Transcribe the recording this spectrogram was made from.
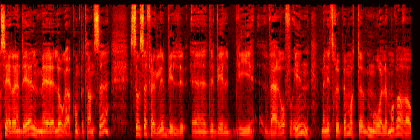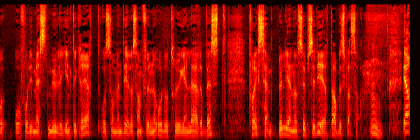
så er det en del med lavere kompetanse som selvfølgelig vil, eh, det vil bli verre å få inn. Men jeg tror på en måte målet må være å, å få de mest mulig integrert og som en del av samfunnet. og da tror jeg en lærer best f.eks. gjennom subsidierte arbeidsplasser. Mm. Ja,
